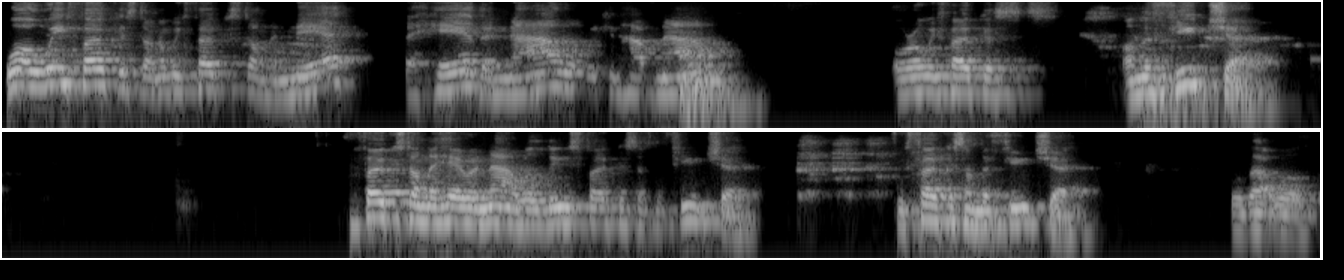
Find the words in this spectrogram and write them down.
What are we focused on? Are we focused on the near, the here, the now, what we can have now? Or are we focused on the future? If we're focused on the here and now, we'll lose focus of the future. If we focus on the future, well, that will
